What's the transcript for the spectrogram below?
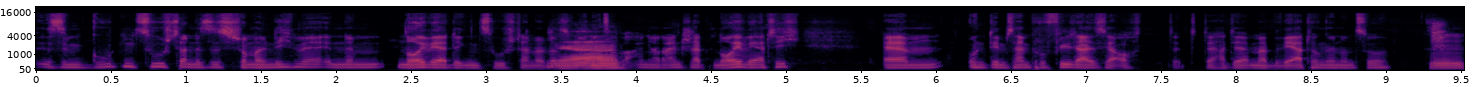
ist im guten Zustand, das ist schon mal nicht mehr in einem neuwertigen Zustand oder so. Wenn Ja. jetzt aber einer reinschreibt, neuwertig, ähm, und dem sein Profil, da ist ja auch, der, der hat ja immer Bewertungen und so. Hm.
